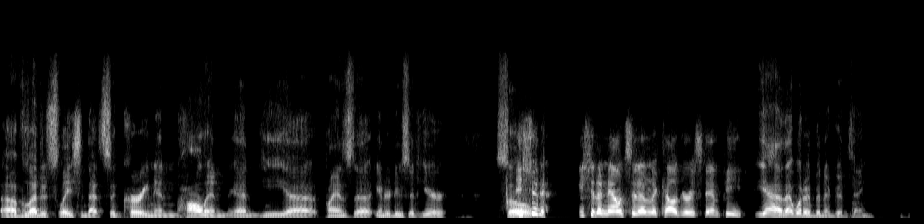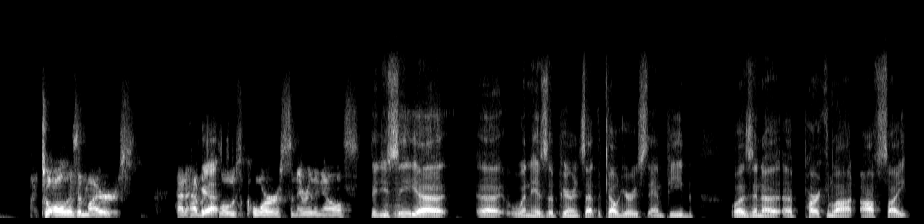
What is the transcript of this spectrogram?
of legislation that's occurring in Holland, and he uh, plans to introduce it here. So, He should he should announce it on the Calgary Stampede. yeah, that would have been a good thing. to all his admirers. Had to have a Yes. closed course and everything else. Did you Mhm. see uh, uh, when his appearance at the Calgary Stampede was in a, a parking lot off-site,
